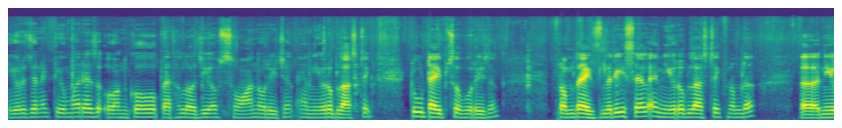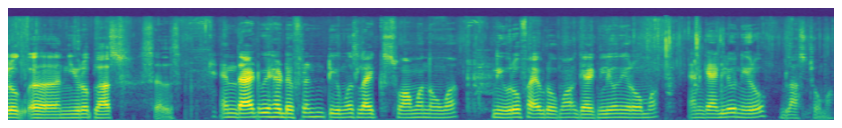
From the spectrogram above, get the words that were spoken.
Neurogenic tumor has oncopathology of Schwann origin and neuroblastic two types of origin from the axillary cell and neuroblastic from the uh, neuro, uh, neuroblast cells. In that we have different tumors like schwannoma, neurofibroma, ganglioneuroma and ganglioneuroblastoma.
